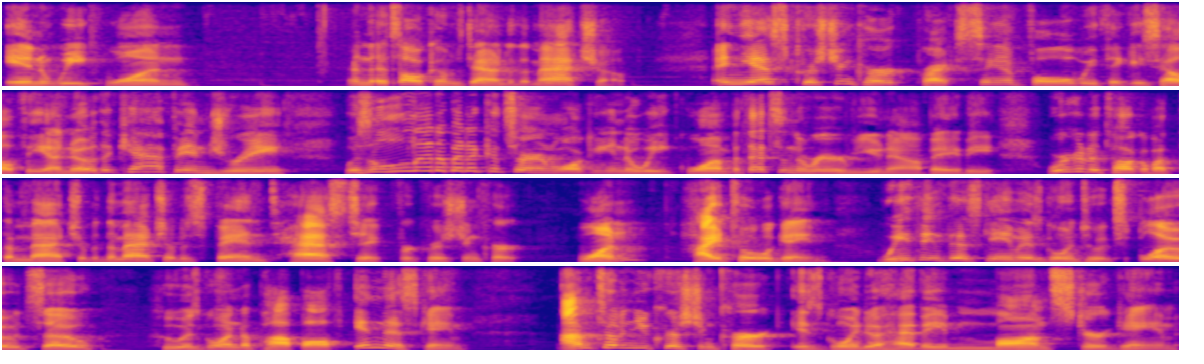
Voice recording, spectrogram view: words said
in week 1. And this all comes down to the matchup. And yes, Christian Kirk practicing in full. We think he's healthy. I know the calf injury was a little bit of concern walking into week one, but that's in the rear view now, baby. We're going to talk about the matchup, and the matchup is fantastic for Christian Kirk. One, high total game. We think this game is going to explode, so who is going to pop off in this game? I'm telling you, Christian Kirk is going to have a monster game.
